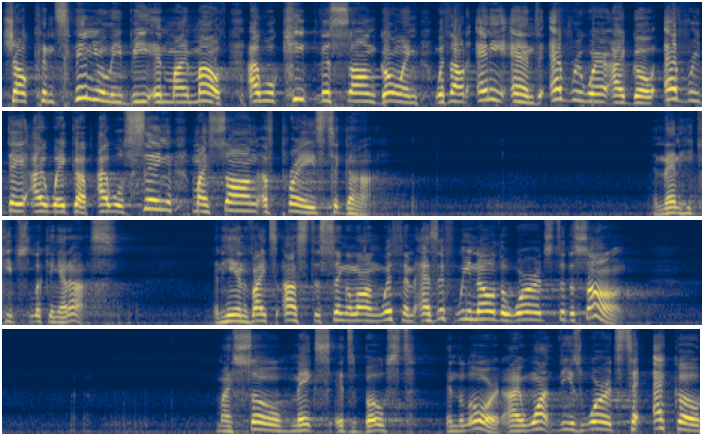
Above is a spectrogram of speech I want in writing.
shall continually be in my mouth. I will keep this song going without any end. Everywhere I go, every day I wake up, I will sing my song of praise to God. And then he keeps looking at us. And he invites us to sing along with him as if we know the words to the song. My soul makes its boast in the Lord. I want these words to echo,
